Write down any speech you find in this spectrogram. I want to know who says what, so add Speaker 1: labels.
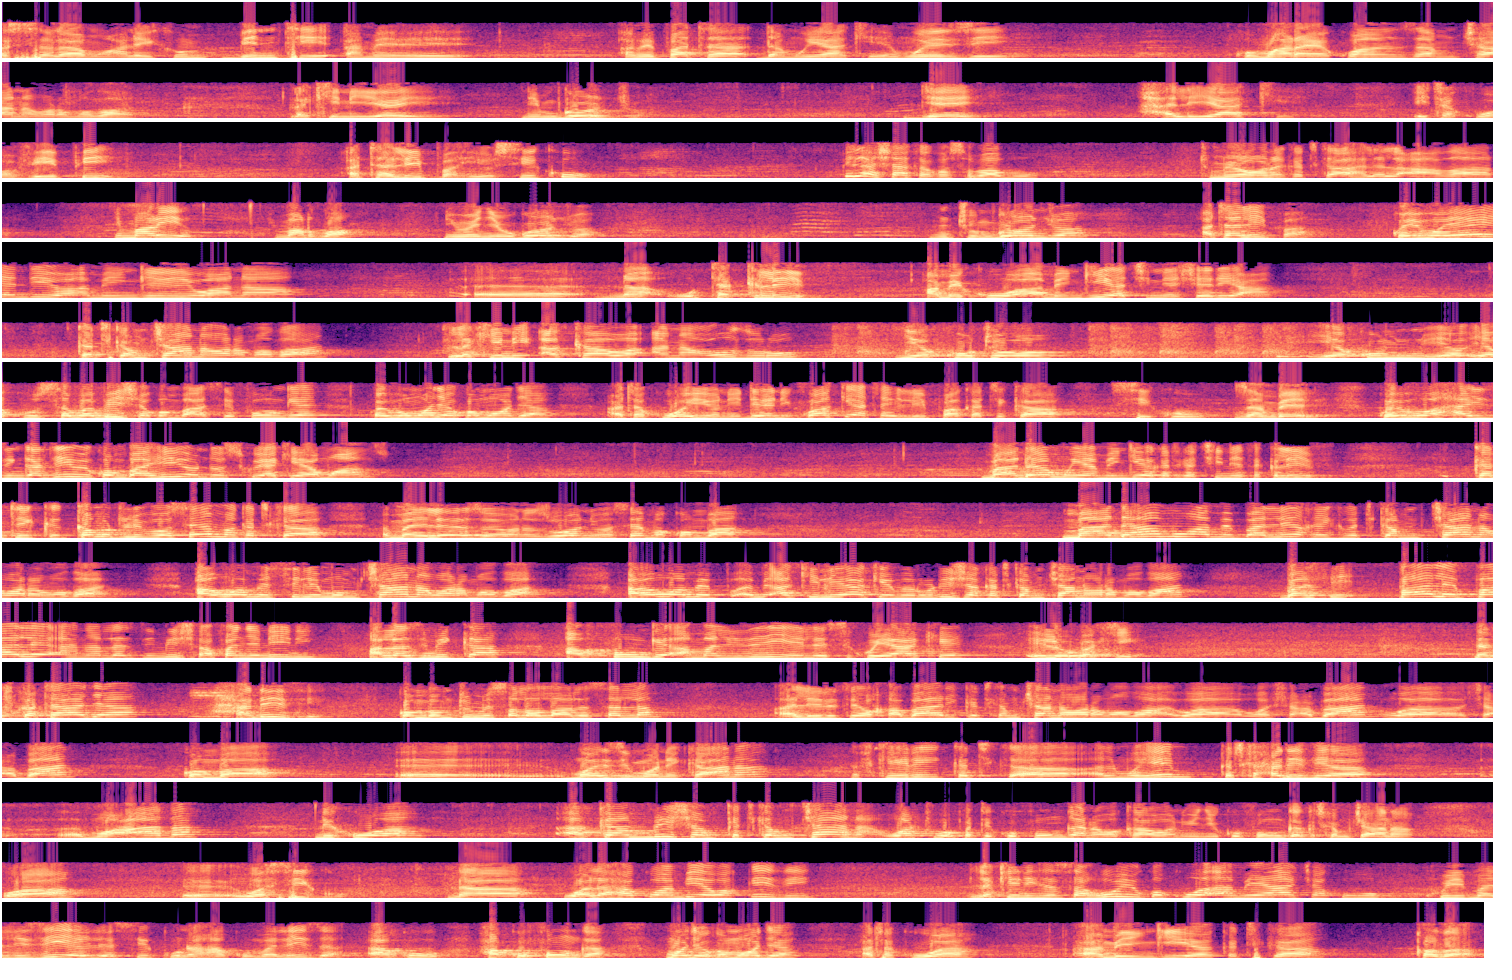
Speaker 1: assalamu alaikum. Binti ame amepata damu yake ya mwezi kwa mara ya kwanza mchana wa ramadhan. Lakini yeye ni mgonjwa. Je hali yake itakuwa vipi? Atalipa hiyo siku? Bila shaka kwa sababu tumeona katika ahli al-a'dhar ni marid ni mardha ni wenye ugonjwa. Mtu mgonjwa atalipa kwa hivyo yeye ndiyo ameingiliwa na eh, na taklif. Amekuwa ameingia chini ya sheria katika mchana wa ramadhan lakini akawa ana udhuru ya kuto ya, kum, ya, ya kusababisha kwamba asifunge. Kwa hivyo moja kwa moja atakuwa hiyo ni deni kwake atailipa katika siku za mbele. Kwa hivyo haizingatiwi kwamba hiyo ndio siku yake ya mwanzo. Maadamu yameingia katika chini ya taklif katika, kama tulivyosema katika maelezo ya wanazuoni wasema kwamba maadamu amebalighi katika mchana wa ramadhani au amesilimu mchana wa ramadhani au ame, akili yake amerudisha katika mchana wa ramadhani basi pale pale analazimisha afanye nini? Analazimika afunge amalizie ile siku yake iliyobakia. Na tukataja hadithi kwamba mtume sallallahu alaihi wasallam aliletewa habari katika mchana wa Ramadhani wa, wa Shaaban wa Shaaban kwamba e, mwezi muonekana nafikiri katika almuhim katika hadithi ya uh, Muadha ni kuwa akaamrisha katika mchana watu wapate kufunga na wakawa ni wenye kufunga katika mchana wa e, wa siku. Na wala hakuambia wakidhi lakini sasa huyu kwa kuwa ameacha ku, kuimalizia ile siku na hakumaliza haku, hakufunga moja kwa moja atakuwa ameingia katika qadha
